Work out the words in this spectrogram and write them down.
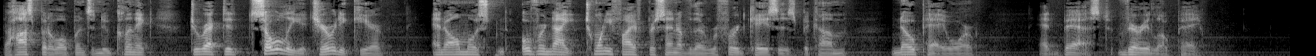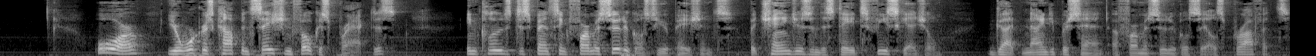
The hospital opens a new clinic directed solely at charity care, and almost overnight, 25% of the referred cases become no pay or, at best, very low pay. Or your workers' compensation focused practice includes dispensing pharmaceuticals to your patients, but changes in the state's fee schedule gut 90% of pharmaceutical sales profits.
